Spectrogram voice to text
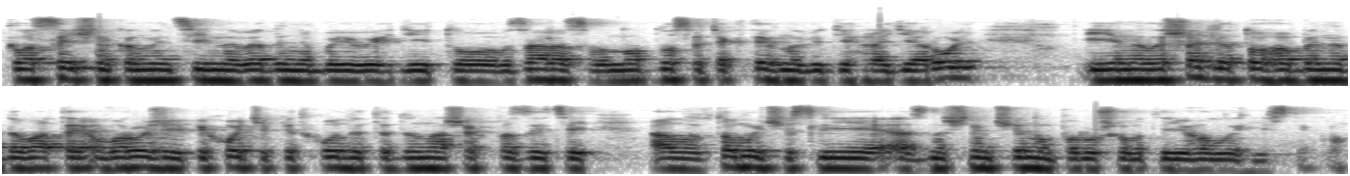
класичне конвенційне ведення бойових дій, то зараз воно досить активно відіграє роль. І не лише для того, аби не давати ворожій піхоті підходити до наших позицій, але в тому числі е, значним чином порушувати його логістику.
